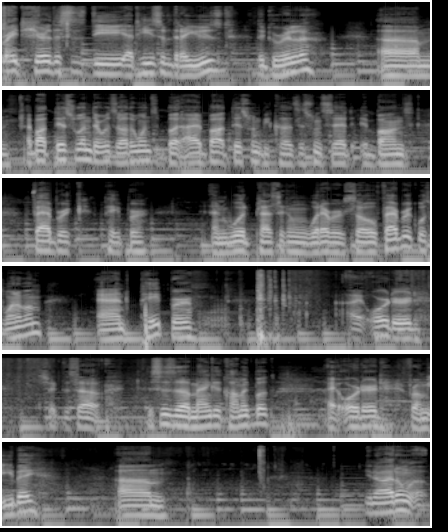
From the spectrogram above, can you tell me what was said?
right here this is the adhesive that I used the Gorilla. Um, I bought this one there was other ones but I bought this one because this one said it bonds fabric paper and wood plastic and whatever. So fabric was one of them and paper I ordered check this out. This is a manga comic book I ordered from eBay. Um, you know I don't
